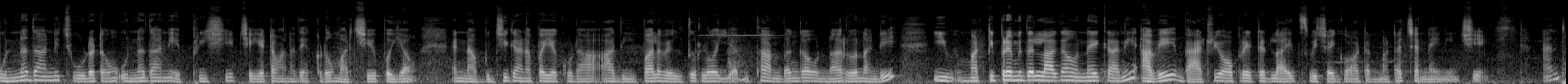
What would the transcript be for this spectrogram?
ఉన్నదాన్ని చూడటం ఉన్నదాన్ని ఎప్రిషియేట్ చేయటం అన్నది ఎక్కడో మర్చిపోయాం. అండ్ నా బుజ్జి గణపయ్య కూడా ఆ దీపాల వెలుతురులో ఎంత అందంగా ఉన్నారోనండి. ఈ మట్టి ప్రమిదల్లాగా ఉన్నాయి కానీ అవే battery operated lights which I got అనమాట చెన్నై నుంచి. అండ్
